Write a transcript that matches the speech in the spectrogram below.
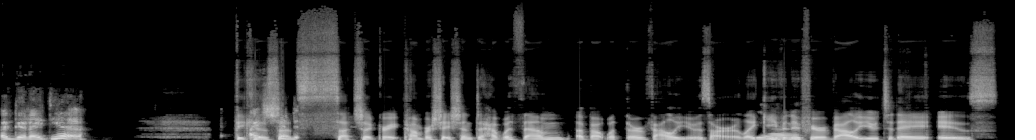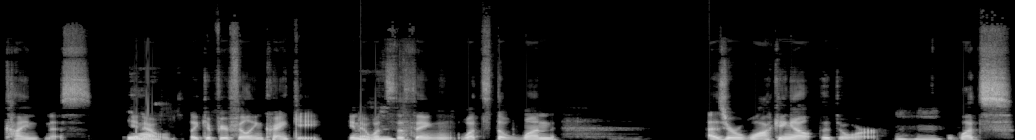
a good idea. because should... that's such a great conversation to have with them about what their values are. Like, yeah. even if your value today is kindness, yeah. you know, like if you're feeling cranky, you know, mm-hmm. what's the thing, what's the one as you're walking out the door, mm-hmm. what's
